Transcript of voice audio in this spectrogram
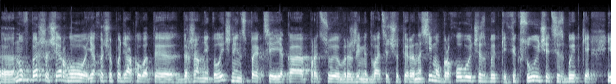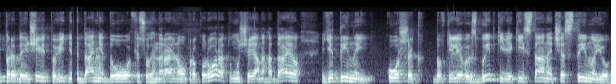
Е, Ну, в першу чергу, я хочу подякувати Державній екологічній інспекції, яка працює в режимі 24 на 7, обраховуючи збитки, фіксуючи ці збитки і передаючи відповідні дані до офісу генерального прокурора. Тому що я нагадаю, єдиний кошик довкілєвих збитків, який стане частиною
